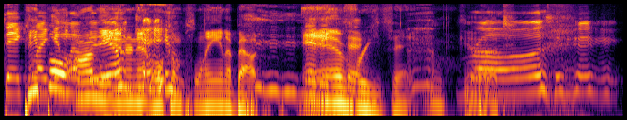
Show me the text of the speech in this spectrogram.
thick like People in the on the video internet will complain about everything. Bro.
